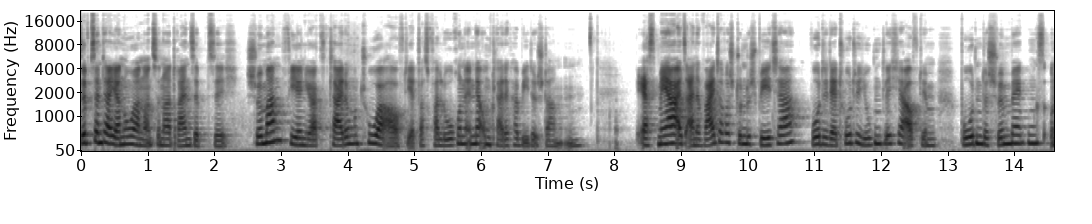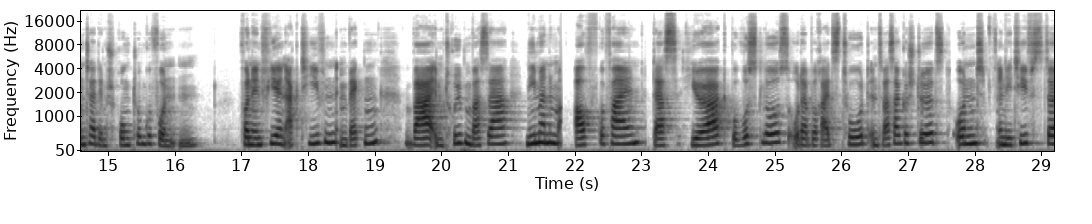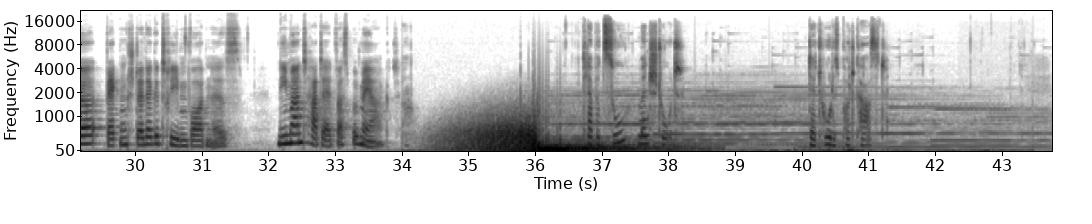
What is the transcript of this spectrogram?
17. Januar 1973. Schwimmern fielen Jörgs Kleidung und Schuhe auf, die etwas verloren in der Umkleidekabine standen. Erst mehr als eine weitere Stunde später wurde der tote Jugendliche auf dem Boden des Schwimmbeckens unter dem Sprungturm gefunden. Von den vielen Aktiven im Becken war im trüben Wasser niemandem aufgefallen, dass Jörg bewusstlos oder bereits tot ins Wasser gestürzt und in die tiefste Beckenstelle getrieben worden ist. Niemand hatte etwas bemerkt. Klappe zu, Mensch tot. Der Todespodcast.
